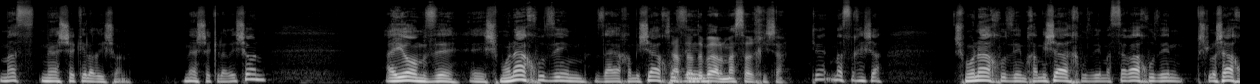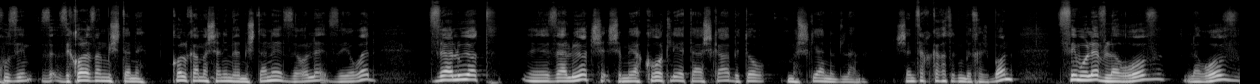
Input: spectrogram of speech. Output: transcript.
מס מהשקל הראשון. מהשקל הראשון. היום זה 8 אה, אחוזים, זה היה 5 אחוזים. עכשיו אתה מדבר על מס הרכישה. כן, מס רכישה. 8 אחוזים, 5 אחוזים, 10 אחוזים, 3 אחוזים, זה, זה כל הזמן משתנה. כל כמה שנים זה משתנה, זה עולה, זה יורד. זה עלויות, אה, זה עלויות ש, שמייקרות לי את ההשקעה בתור משקיע נדל"ן, שאני צריך לקחת אותן בחשבון. שימו לב, לרוב, לרוב,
